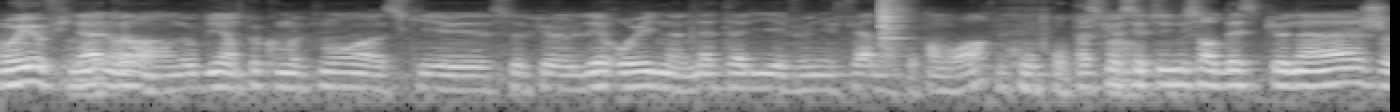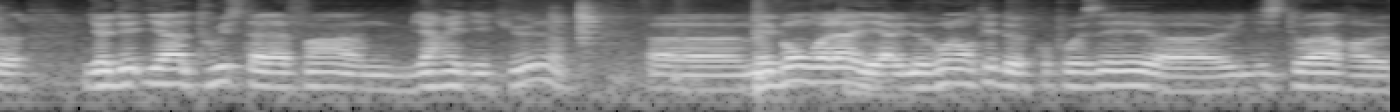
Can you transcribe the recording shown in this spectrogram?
Oui, au final, on oublie un peu complètement euh, ce, qui est, ce que l'héroïne Nathalie est venue faire dans cet endroit. On comprend Parce que c'est une sorte d'espionnage, il y, a des- il y a un twist à la fin bien ridicule. Euh, mais bon, voilà, il y a une volonté de proposer euh, une histoire euh,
